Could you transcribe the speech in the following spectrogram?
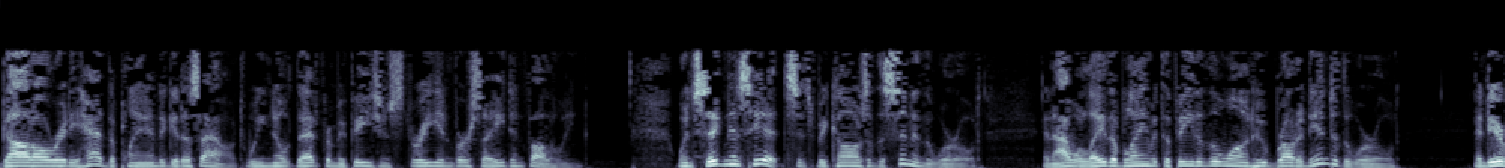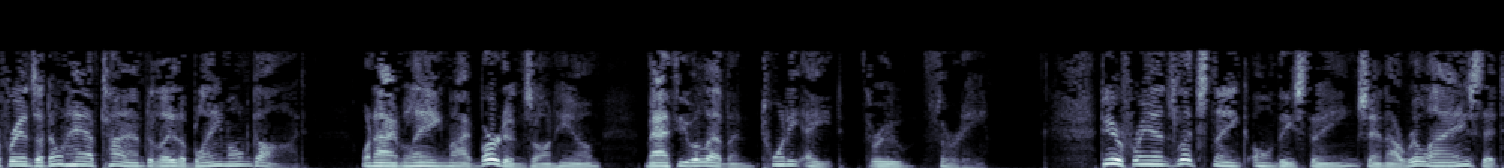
God already had the plan to get us out. We note that from Ephesians 3 and verse 8 and following. When sickness hits, it's because of the sin in the world, and I will lay the blame at the feet of the one who brought it into the world. And dear friends, I don't have time to lay the blame on God when I am laying my burdens on Him. Matthew 11:28 through 30. Dear friends, let's think on these things, and I realize that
